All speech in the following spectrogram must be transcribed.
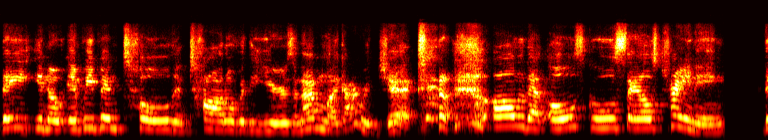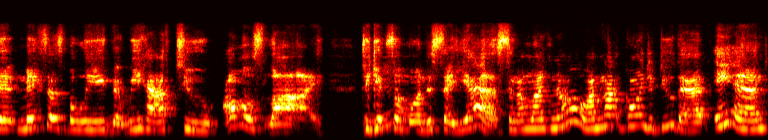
they, you know, and we've been told and taught over the years, and I'm like, I reject all of that old school sales training that makes us believe that we have to almost lie to get mm-hmm. someone to say yes. And I'm like, no, I'm not going to do that. And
